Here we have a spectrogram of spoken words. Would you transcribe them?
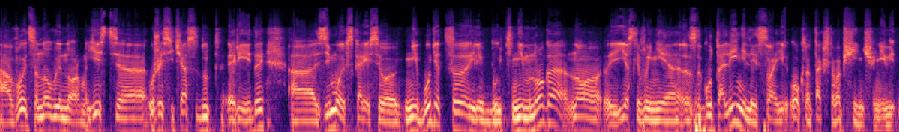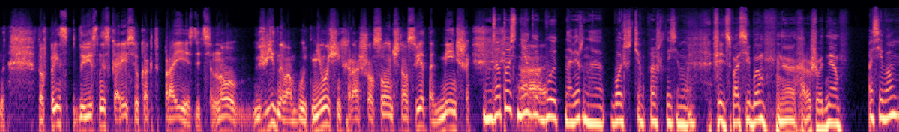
А, вводятся новые нормы. Есть, э, уже сейчас идут рейды. А, зимой их, скорее всего, не будет э, или будет немного. Но если вы не загуталинили свои окна так, что вообще ничего не видно, то, в принципе, до весны, скорее всего, как-то проездите. Но видно вам будет не очень хорошо. Солнечного света меньше. Зато снега а... будет, наверное, больше, чем прошлой зимой. Федь, спасибо. Э, хорошего дня. Спасибо.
